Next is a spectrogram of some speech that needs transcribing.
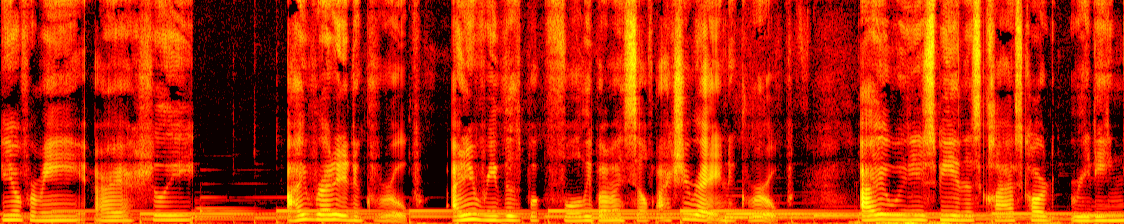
you know, for me, I actually I read it in a group. I didn't read this book fully by myself. I actually read it in a group. I used to be in this class called Reading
